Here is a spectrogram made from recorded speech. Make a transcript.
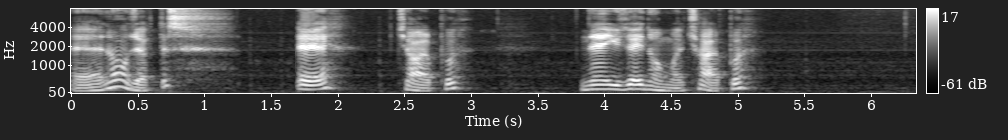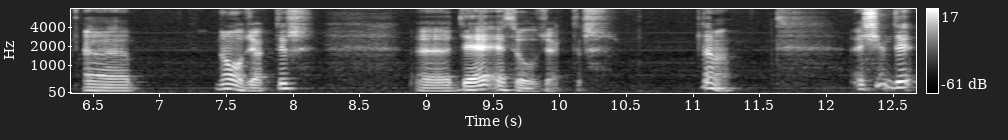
Ee, ne olacaktır? E çarpı N yüzey normal çarpı e, ne olacaktır? E, ds olacaktır. Değil mi? E şimdi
